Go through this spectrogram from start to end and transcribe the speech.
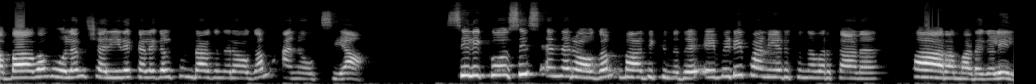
അഭാവം മൂലം ശരീരകലകൾക്കുണ്ടാകുന്ന രോഗം അനോക്സിയ. സിലിക്കോസിസ് എന്ന രോഗം ബാധിക്കുന്നത് എവിടെ പണിയെടുക്കുന്നവർക്കാണ്? പാറമടകളിൽ.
